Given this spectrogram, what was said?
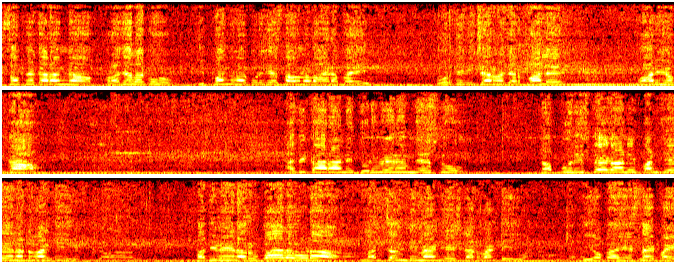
అసభ్యకరంగా ప్రజలకు ఇబ్బందులకు గురి చేస్తూ ఉన్నాడు ఆయనపై పూర్తి విచారణ జరపాలి. వారి యొక్క అధికారాన్ని దుర్వినియోగం చేస్తూ డబ్బులు ఇస్తే కానీ పనిచేయనటువంటి పదివేల రూపాయలు కూడా లంచం డిమాండ్ చేసినటువంటి ఈ యొక్క ఎస్ఐపై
